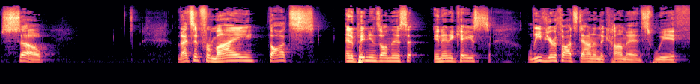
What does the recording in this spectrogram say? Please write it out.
So that's it for my thoughts and opinions on this in any case, leave your thoughts down in the comments with,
